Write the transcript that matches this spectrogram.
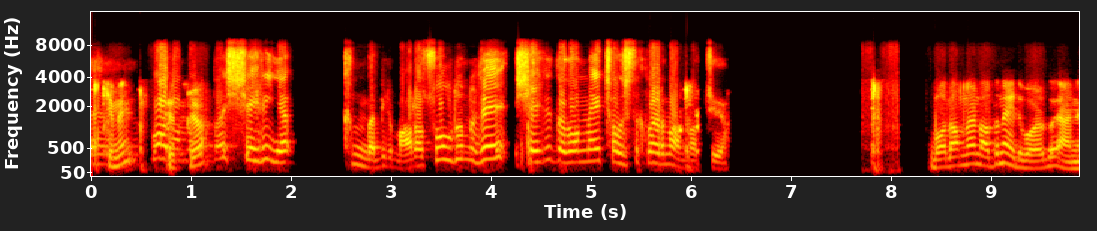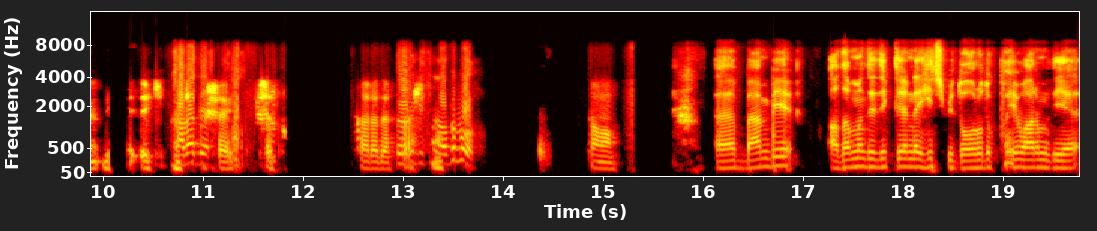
Ee, Kimin Bu adamların da şehrin yakınında bir mağarası olduğunu ve şehri dolanmaya çalıştıklarını anlatıyor. Bu adamların adı neydi bu arada? Yani ekip Kara şey, şey Kara defter. Örgütün adı bu. Tamam. Ee, ben bir adamın dediklerine hiçbir doğruluk payı var mı diye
